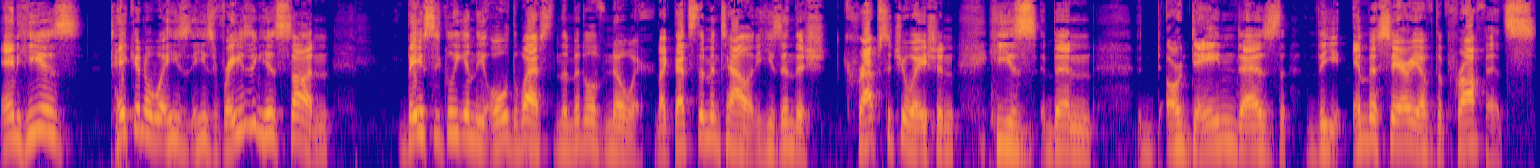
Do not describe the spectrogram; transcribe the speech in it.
and he is taken away. He's he's raising his son. Basically, in the old west, in the middle of nowhere, like that's the mentality. He's in this sh- crap situation. He's been ordained as the emissary of the prophets,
